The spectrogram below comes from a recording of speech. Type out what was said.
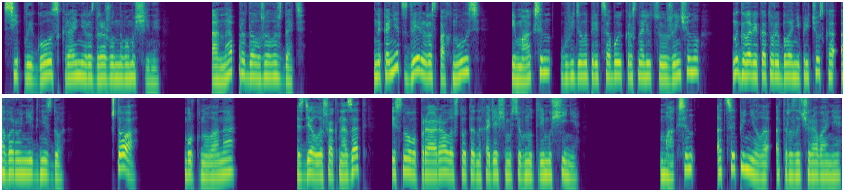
сиплый голос крайне раздраженного мужчины. Она продолжала ждать. Наконец дверь распахнулась, и Максин увидела перед собой краснолюцую женщину, на голове которой была не прическа, а воронье гнездо. «Что?» буркнула она, сделала шаг назад и снова проорала что-то находящемуся внутри мужчине. Максин оцепенела от разочарования.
